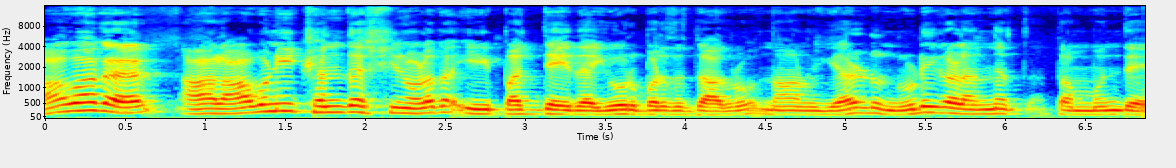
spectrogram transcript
ಆವಾಗ ಆ ಲಾವಣಿ ಛಂದಸ್ಸಿನೊಳಗೆ ಈ ಪದ್ಯ ಇದೆ, ಇವರು ಬರೆದದ್ದಾದರೂ. ನಾನು ಎರಡು ನುಡಿಗಳನ್ನು ತಮ್ಮ ಮುಂದೆ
